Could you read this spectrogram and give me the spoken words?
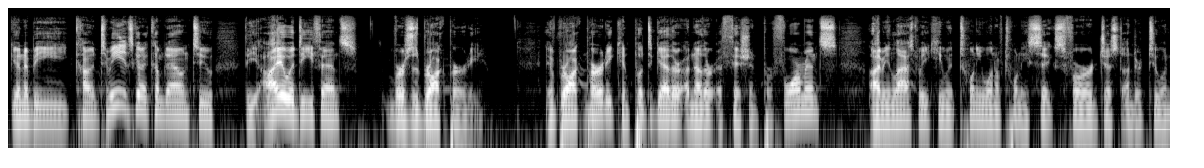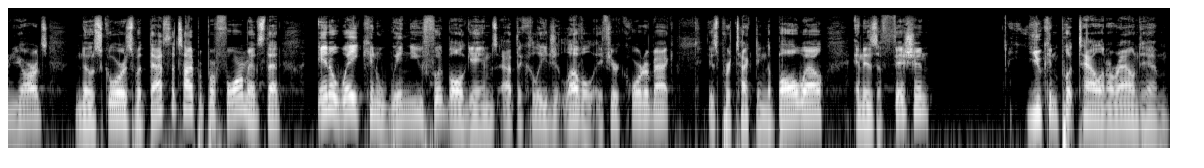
going to be to me. It's going to come down to the Iowa defense versus Brock Purdy. If Brock Purdy can put together another efficient performance, I mean, last week he went 21 of 26 for just under 200 yards, no scores, but that's the type of performance that, in a way, can win you football games at the collegiate level. If your quarterback is protecting the ball well and is efficient, you can put talent around him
